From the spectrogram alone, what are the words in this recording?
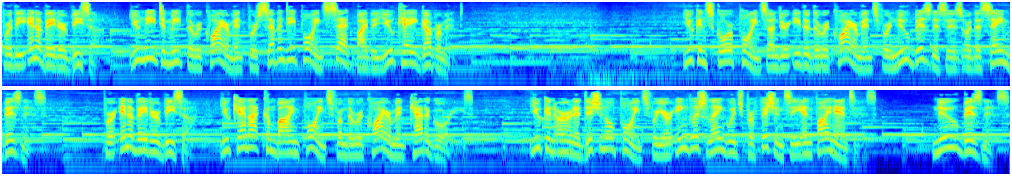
For the Innovator Visa, you need to meet the requirement for 70 points set by the UK government. You can score points under either the requirements for new businesses or the same business. For Innovator Visa, you cannot combine points from the requirement categories. You can earn additional points for your English language proficiency and finances. New business.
